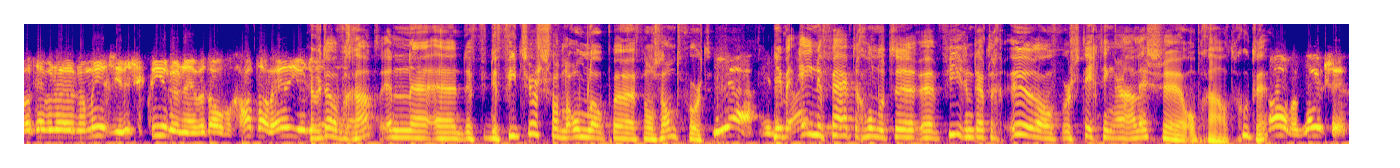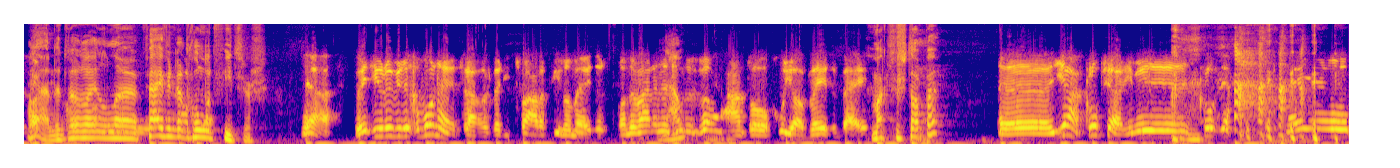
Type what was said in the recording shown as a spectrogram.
wat hebben we er nog meer gezien? De circuitrun hebben we het over gehad al, hè? Jullie Hebben we het over gehad? En eh, de, de fietsers van de omloop van Zandvoort... Ja, die hebben 5134 euro voor Stichting ALS eh, opgehaald. Goed, hè? Oh, wat leuk zeg. Ja, dat was wel eh 3500 fietsers. Ja. Weten jullie wie er gewonnen heeft trouwens bij die 12 kilometer? Want er waren natuurlijk wel een aantal goede atleten bij. Max Verstappen? Eh, ja, klopt ja. Die, eh, klopt, ja. Nee, eh,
